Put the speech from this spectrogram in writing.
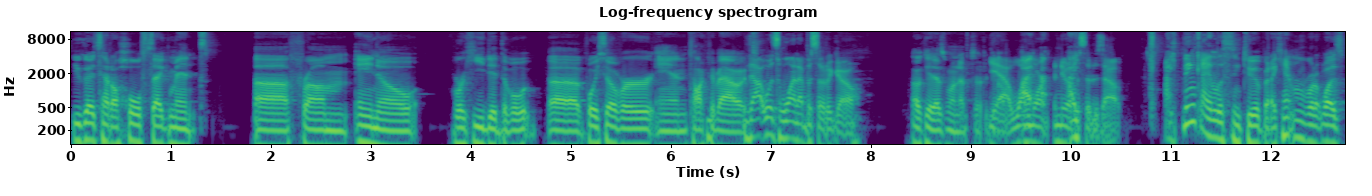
you guys had a whole segment uh from Ano where he did the vo- uh voiceover and talked about That was one episode ago. okay that's one episode ago. Yeah, one I- more new I- episode is out. I think I listened to it, but I can't remember what it was.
